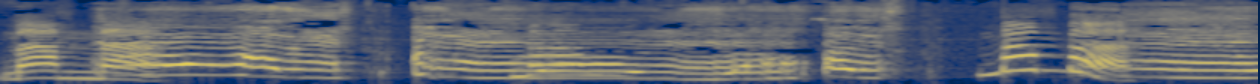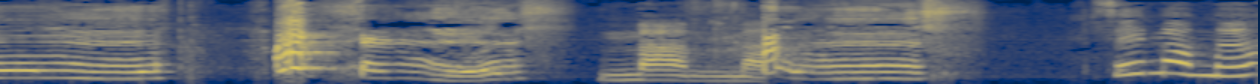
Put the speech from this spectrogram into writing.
Mama. Mama. Mama. Mama. Say mama.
